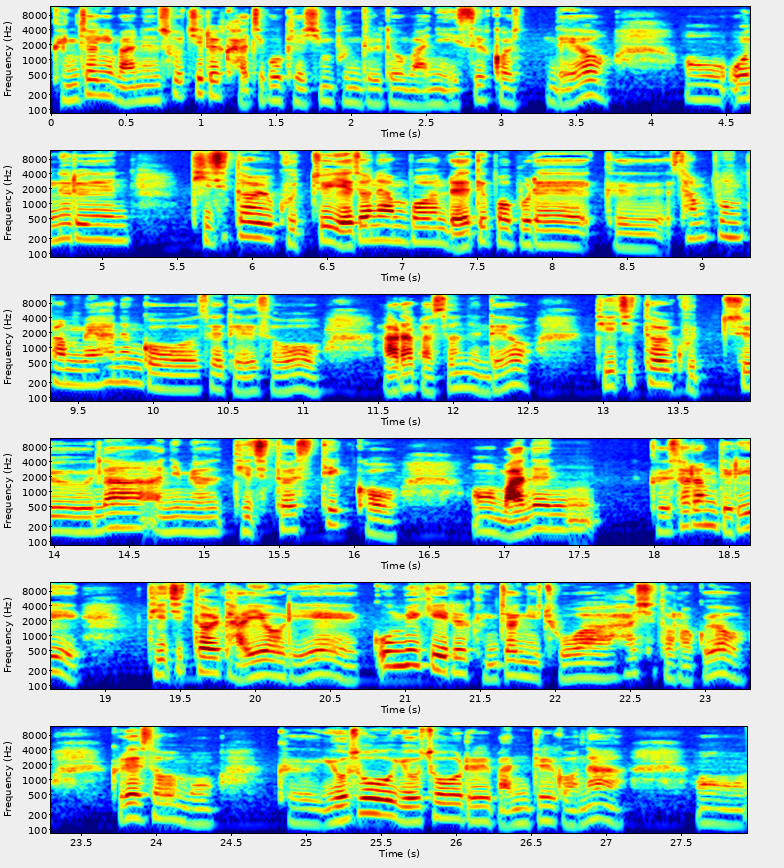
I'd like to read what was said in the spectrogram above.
굉장히 많은 소질을 가지고 계신 분들도 많이 있을 것인데요. 어, 오늘은 디지털 굿즈 예전에 한번 레드버블의 그 상품 판매하는 것에 대해서 알아봤었는데요. 디지털 굿즈나 아니면 디지털 스티커 어, 많은 그 사람들이 디지털 다이어리에 꾸미기를 굉장히 좋아하시더라고요. 그래서 뭐 그 요소 요소를 만들거나 어,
